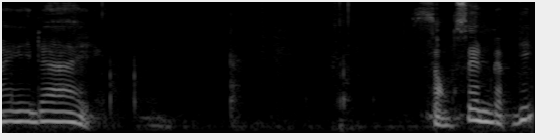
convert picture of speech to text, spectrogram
ให้ได้สองเส้นแบบนี้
